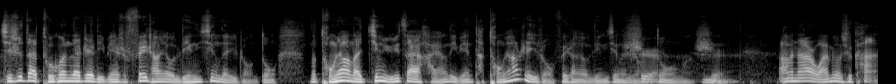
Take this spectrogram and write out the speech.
其实，在图鲲在这里边是非常有灵性的一种动物。那同样的，鲸鱼在海洋里边，它同样是一种非常有灵性的这种动物嘛。是嗯阿凡达二我还没有去看，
